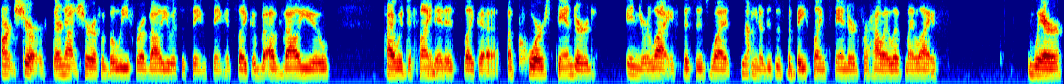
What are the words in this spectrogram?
aren't sure. They're not sure if a belief or a value is the same thing. It's like a, a value i would define it as like a, a core standard in your life. This is what yeah. you know this is the baseline standard for how i live my life where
